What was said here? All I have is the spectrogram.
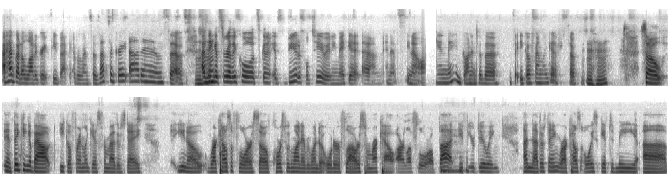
I have got a lot of great feedback. Everyone says that's a great add-in. So mm-hmm. I think it's really cool. It's gonna, it's beautiful too, and you make it, um, and it's you know handmade, going into the it's an eco-friendly gift. So. Mm-hmm. So, in thinking about eco-friendly gifts for Mother's Day, you know, Raquel's a florist, so of course we want everyone to order flowers from Raquel, RLOVE Floral. But mm-hmm. if you're doing another thing, Raquel's always gifted me uh,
